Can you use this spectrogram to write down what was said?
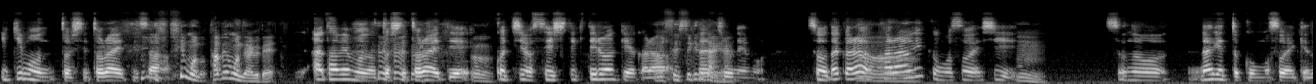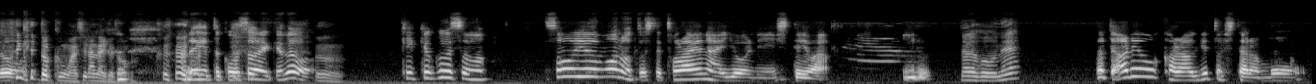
生き物として捉えてさ 生、き物、食べ物じゃなくて。あ、食べ物として捉えて、うんこっちは接してきてるわけやから、あ接してきてたんや何十年も。そう、だから、あー唐揚げくんもそうやし、うん。その、ナゲットくんもそうやけど ナ、ゲット君は知らないけど。ナゲットくんもそうやけど、うん。結局、その、そういうものとして捉えないようにしてはいる。なるほどね。だってあれを唐揚げとしたらもう、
